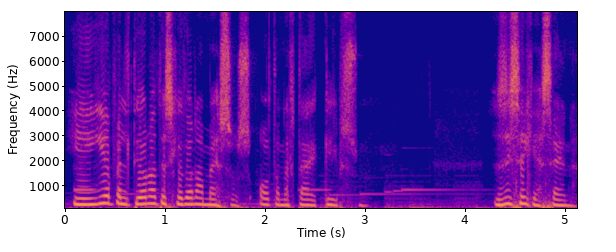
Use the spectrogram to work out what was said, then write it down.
η υγεία βελτιώνεται σχεδόν αμέσως όταν αυτά εκλείψουν. Ζήσε για σένα.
